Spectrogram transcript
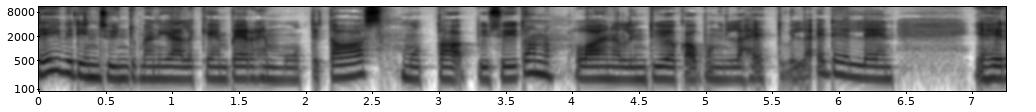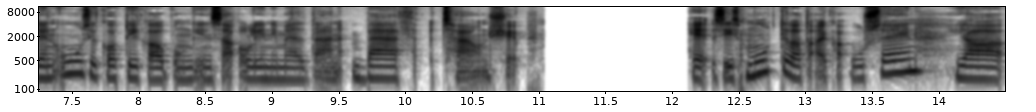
Davidin syntymän jälkeen perhe muutti taas, mutta pysyi ton Lionelin työkaupungin lähettyvillä edelleen, ja heidän uusi kotikaupunkinsa oli nimeltään Bath Township. He siis muuttivat aika usein, ja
